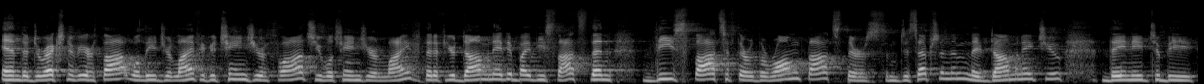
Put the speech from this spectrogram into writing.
And the direction of your thought will lead your life. If you change your thoughts, you will change your life. That if you're dominated by these thoughts, then these thoughts, if they're the wrong thoughts, there's some deception in them, they dominate you. They need to be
